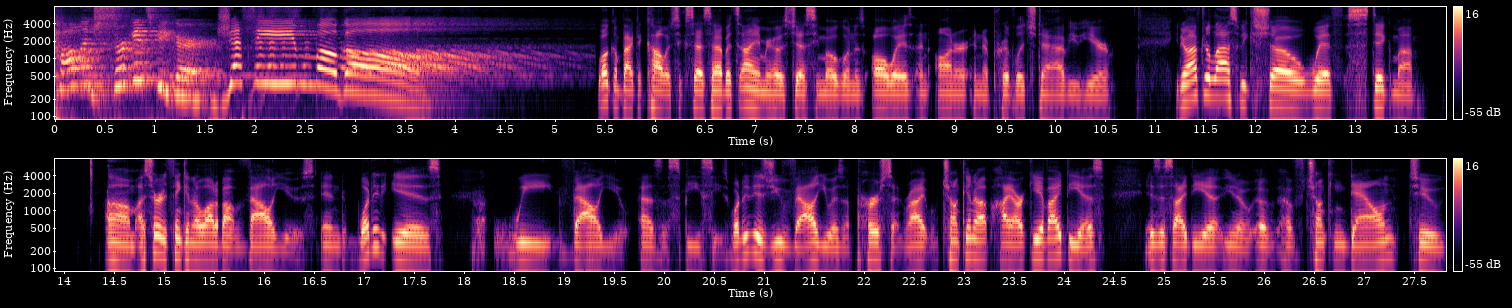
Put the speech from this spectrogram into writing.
college circuit speaker, Jesse Mogul. Welcome back to College Success Habits. I am your host, Jesse Mogul, and as always, an honor and a privilege to have you here. You know, after last week's show with stigma, um, I started thinking a lot about values and what it is we value as a species, what it is you value as a person, right? Chunking up hierarchy of ideas is this idea, you know, of, of chunking down to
